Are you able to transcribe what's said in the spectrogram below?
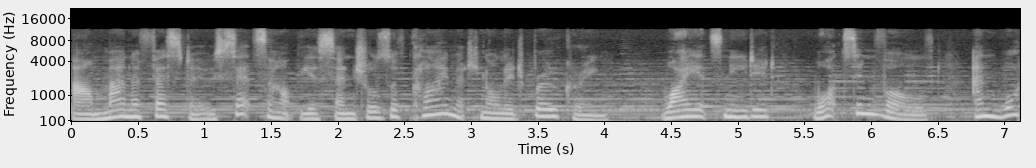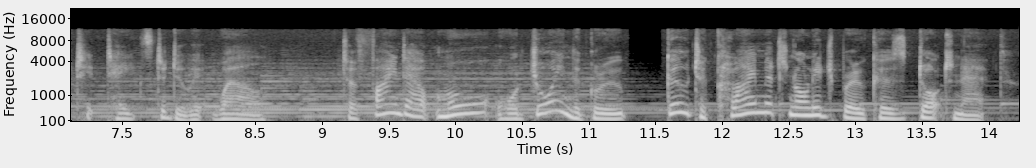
Our manifesto sets out the essentials of climate knowledge brokering, why it's needed, what's involved and what it takes to do it well. To find out more or join the group, go to climateknowledgebrokers.net.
